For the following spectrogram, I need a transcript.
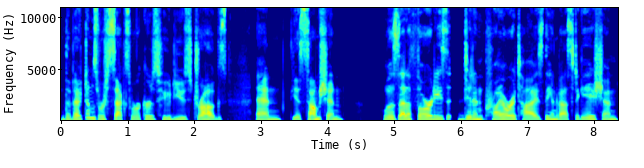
the victims were sex workers who'd used drugs, and the assumption was that authorities didn't prioritize the investigation.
